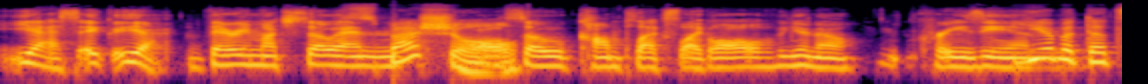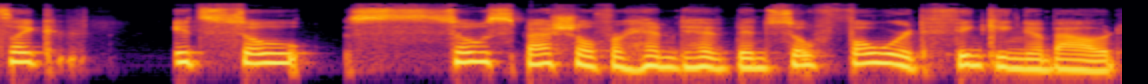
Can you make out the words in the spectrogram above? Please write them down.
yes it, yeah very much so and Special. also complex like all you know crazy and yeah, but that's like, it's so, so special for him to have been so forward thinking about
